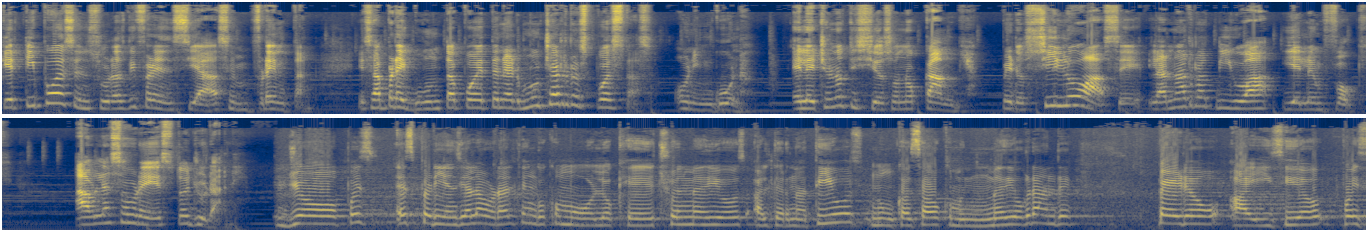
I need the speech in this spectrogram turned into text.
¿Qué tipo de censuras diferenciadas se enfrentan? Esa pregunta puede tener muchas respuestas o ninguna. El hecho noticioso no cambia, pero sí lo hace la narrativa y el enfoque. Habla sobre esto Yurani. Yo pues experiencia laboral tengo como lo que he hecho en medios alternativos, nunca he estado como en un medio grande, pero ahí sí, pues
